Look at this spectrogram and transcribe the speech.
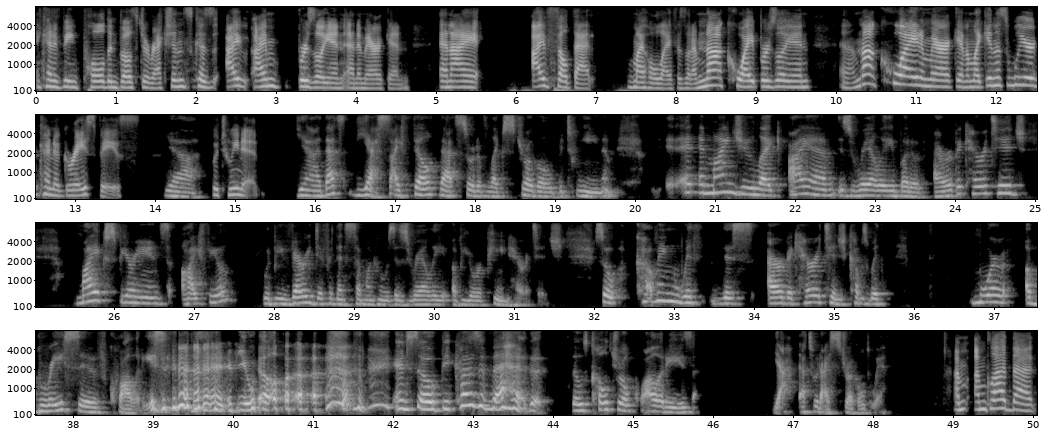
and kind of being pulled in both directions because i i'm Brazilian and American. And I I've felt that my whole life is that I'm not quite Brazilian and I'm not quite American. I'm like in this weird kind of gray space. Yeah. Between it. Yeah, that's yes, I felt that sort of like struggle between them. And, and mind you, like I am Israeli but of Arabic heritage. My experience, I feel, would be very different than someone who is Israeli of European heritage. So coming with this Arabic heritage comes with more abrasive qualities, if you will. and so because of that, those cultural qualities, yeah, that's what I struggled with. I'm I'm glad that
